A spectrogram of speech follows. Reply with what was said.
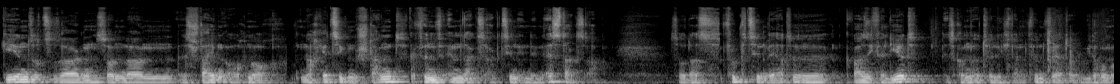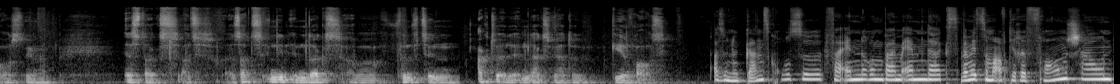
gehen sozusagen, sondern es steigen auch noch nach jetzigem Stand fünf MDAX-Aktien in den SDAX ab, sodass 15 Werte quasi verliert. Es kommen natürlich dann fünf Werte wiederum aus dem SDAX als Ersatz in den MDAX, aber 15 aktuelle MDAX-Werte gehen raus. Also eine ganz große Veränderung beim MDAX. Wenn wir jetzt nochmal auf die Reform schauen,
